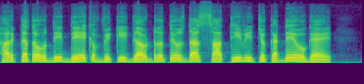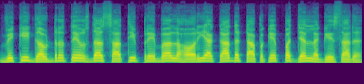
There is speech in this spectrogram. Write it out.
ਹਰਕਤ ਹੁੰਦੀ ਦੇਖ ਵਿੱਕੀ ਗਾਊਡਰ ਤੇ ਉਸ ਦਾ ਸਾਥੀ ਵੀ ਚੁਕੰਨੇ ਹੋ ਗਏ। ਵਿੱਕੀ ਗਾਊਡਰ ਤੇ ਉਸ ਦਾ ਸਾਥੀ ਪ੍ਰੇਮਾ ਲਾਹੌਰੀਆ ਕੰਧ ਟੱਪ ਕੇ ਭੱਜਣ ਲੱਗੇ ਸਨ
